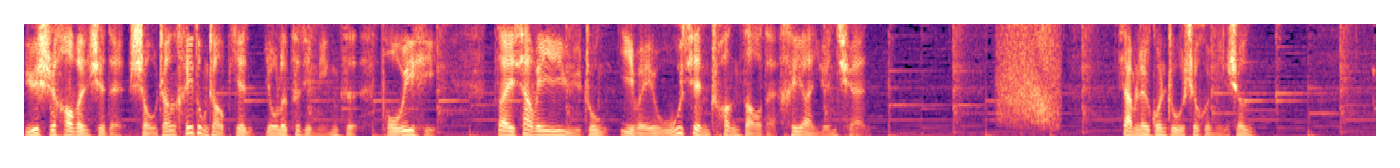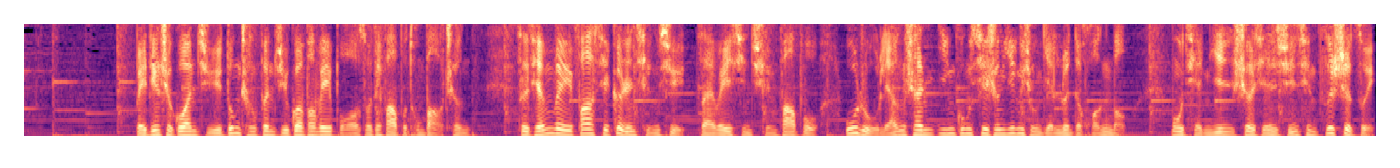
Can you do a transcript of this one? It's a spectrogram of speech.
于十号问世的首张黑洞照片有了自己名字 Poihi，在夏威夷语中意为无限创造的黑暗源泉。下面来关注社会民生。北京市公安局东城分局官方微博昨天发布通报称，此前为发泄个人情绪，在微信群发布侮辱梁山因公牺牲英雄言论的黄某，目前因涉嫌寻衅滋事罪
